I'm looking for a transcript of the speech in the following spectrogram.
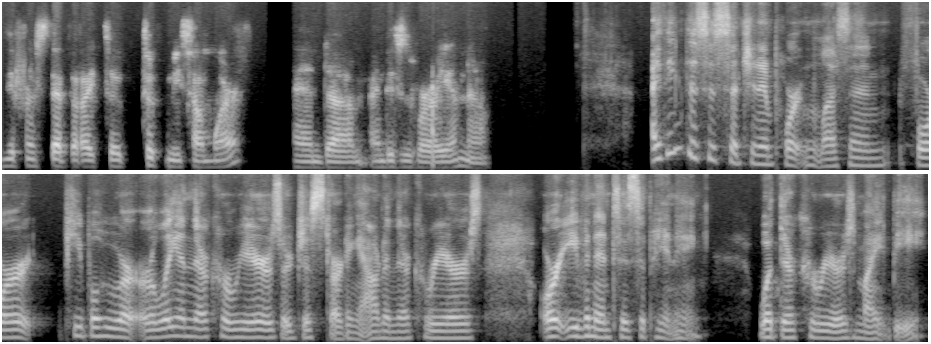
different step that i took took me somewhere and um, and this is where i am now i think this is such an important lesson for people who are early in their careers or just starting out in their careers or even anticipating what their careers might be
